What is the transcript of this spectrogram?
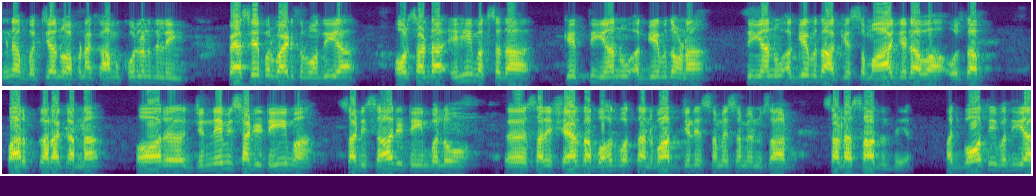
ਇਹਨਾਂ ਬੱਚਿਆਂ ਨੂੰ ਆਪਣਾ ਕੰਮ ਖੋਲਣ ਦੇ ਲਈ ਪੈਸੇ ਪ੍ਰੋਵਾਈਡ ਕਰਵਾਉਂਦੀ ਆ ਔਰ ਸਾਡਾ ਇਹੀ ਮਕਸਦ ਆ ਕਿ ਧੀਆਂ ਨੂੰ ਅੱਗੇ ਵਧਾਉਣਾ, ਧੀਆਂ ਨੂੰ ਅੱਗੇ ਵਧਾ ਕੇ ਸਮਾਜ ਜਿਹੜਾ ਵਾ ਉਸ ਦਾ ਪਰਪਕਾਰਾ ਕਰਨਾ ਔਰ ਜਿੰਨੇ ਵੀ ਸਾਡੀ ਟੀਮ ਆ, ਸਾਡੀ ਸਾਰੀ ਟੀਮ ਵੱਲੋਂ ਸਾਰੇ ਸ਼ਹਿਰ ਦਾ ਬਹੁਤ-ਬਹੁਤ ਧੰਨਵਾਦ ਜਿਹੜੇ ਸਮੇਂ-ਸਮੇਂ ਅਨੁਸਾਰ ਸਾਡਾ ਸਾਥ ਦਿੰਦੇ ਆ। ਅੱਜ ਬਹੁਤ ਹੀ ਵਧੀਆ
